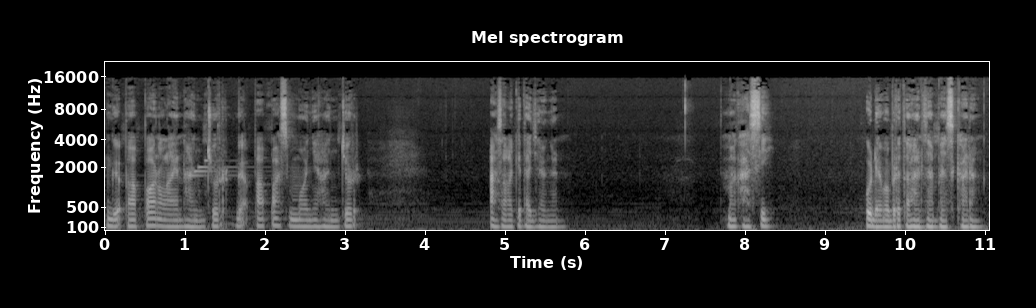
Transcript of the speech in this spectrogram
Gak apa-apa orang lain hancur. Gak apa-apa semuanya hancur. Asal kita jangan. Makasih udah mau bertahan sampai sekarang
